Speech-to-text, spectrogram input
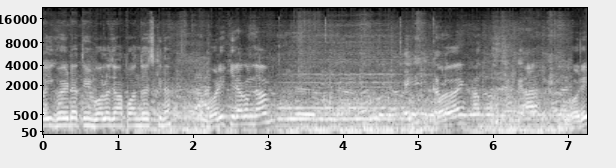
ওই ঘড়িটা তুমি বলো যে আমার পছন্দ হয়েছে কিনা। ঘড়ি কীরকম দাম? বড় ভাই। ঘড়ি?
